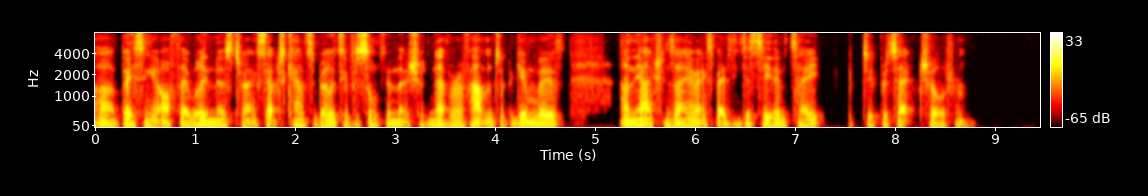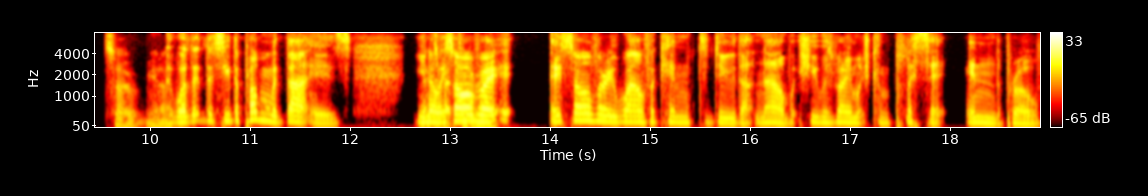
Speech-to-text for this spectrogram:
uh, basing it off their willingness to accept accountability for something that should never have happened to begin with, and the actions I am expecting to see them take to protect children. So you know, well, the, the- see, the problem with that is, you know, it's all very, it's all very well for Kim to do that now, but she was very much complicit in the pro,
